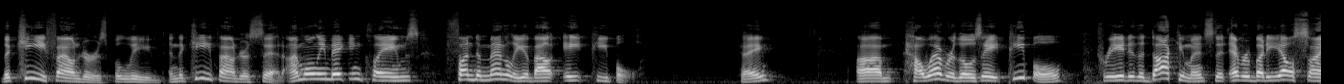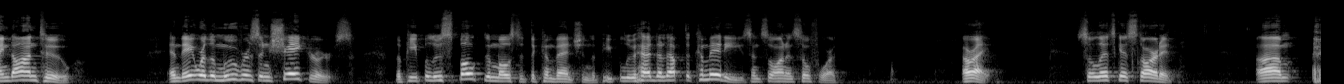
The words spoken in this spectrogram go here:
the key founders believed and the key founders said. I'm only making claims fundamentally about eight people. Okay? Um, however, those eight people created the documents that everybody else signed on to. And they were the movers and shakers, the people who spoke the most at the convention, the people who headed up the committees, and so on and so forth. All right, so let's get started. Um,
